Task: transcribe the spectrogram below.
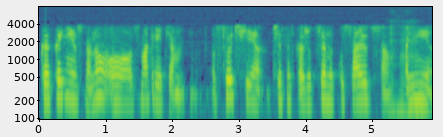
Конечно, ну, смотрите, в Сочи, честно скажу, цены кусаются, угу. они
